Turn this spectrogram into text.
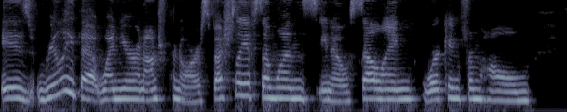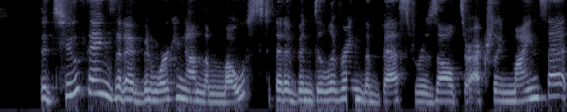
is really that when you're an entrepreneur, especially if someone's you know selling, working from home, the two things that I've been working on the most that have been delivering the best results are actually mindset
